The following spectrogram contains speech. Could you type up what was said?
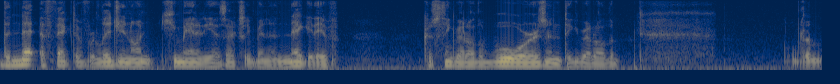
the net effect of religion on humanity has actually been a negative. Because think about all the wars and think about all the, the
